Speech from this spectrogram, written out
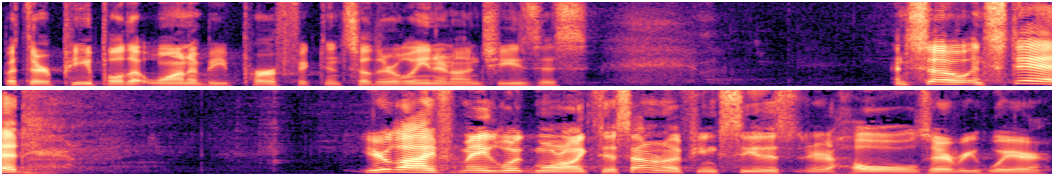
but they're people that want to be perfect, and so they're leaning on Jesus. And so instead, your life may look more like this. I don't know if you can see this, there are holes everywhere.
